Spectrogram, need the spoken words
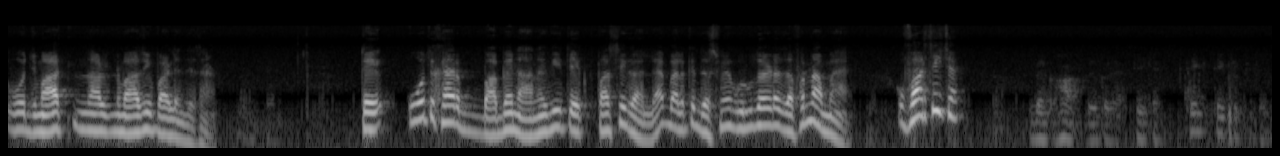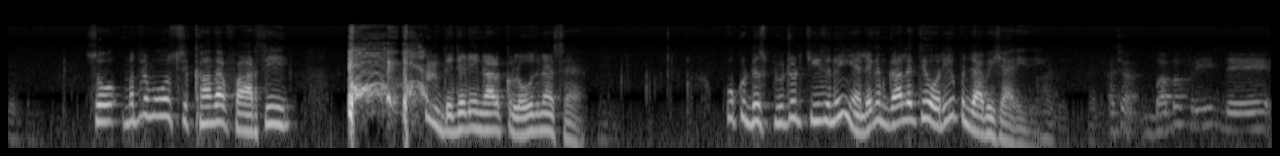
ਉਹ ਜਮਾਤ ਨਾਲ ਨਮਾਜ਼ ਵੀ ਪੜ੍ਹ ਲੈਂਦੇ ਸਨ। ਤੇ ਉਹ ਤੇ ਖੈਰ ਬਾਬੇ ਨਾਨਕ ਦੀ ਤੇ ਇੱਕ ਪਾਸੇ ਗੱਲ ਹੈ ਬਲਕਿ ਦਸਵੇਂ ਗੁਰੂ ਦਾ ਜਿਹੜਾ ਜ਼ਫਰਨਾਮਾ ਹੈ ਉਹ ਫਾਰਸੀ ਚ ਹੈ। ਬਿਲਕੁਲ ਹਾਂ ਬਿਲਕੁਲ ਹੈ ਠੀਕ ਹੈ ਠੀਕ ਠੀਕ ਠੀਕ ਠੀਕ, ਬਿਲਕੁਲ ਸੋ ਮਤਲਬ ਉਹ ਸਿੱਖਾਂ ਦਾ ਫਾਰਸੀ ਦੇ ਜਿਹੜੀ ਨਾਲ ਕਲੋਜ਼ਨੈਸ ਹੈ ਉਹ ਕੋਈ ਡਿਸਪਿਊਟਡ ਚੀਜ਼ ਨਹੀਂ ਹੈ ਲੇਕਿਨ ਗੱਲ ਇੱਥੇ ਹੋ ਰਹੀ ਹੈ ਪੰਜਾਬੀ ਸ਼ਾਇਰੀ ਦੀ ਹਾਂਜੀ ਅੱਛਾ ਬਾਬਾ ਫਰੀਦ ਦੇ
